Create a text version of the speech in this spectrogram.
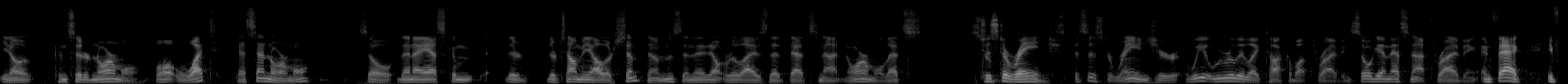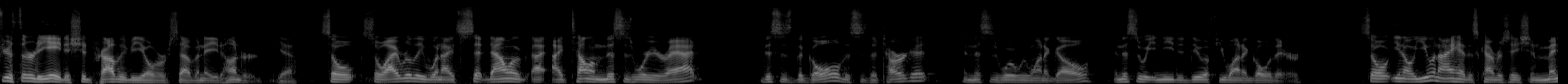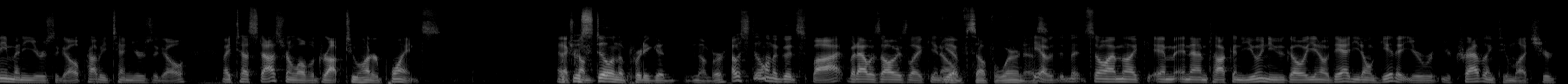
you know, considered normal. Well, what? That's not normal. So then I ask them, they're they're telling me all their symptoms, and they don't realize that that's not normal. That's it's just a range. it's just a range. You're, we, we really like talk about thriving. So again, that's not thriving. In fact, if you're 38, it should probably be over seven, 800. Yeah. So, so I really, when I sit down with, I, I tell them this is where you're at, this is the goal, this is the target, and this is where we want to go, and this is what you need to do if you want to go there. So, you know, you and I had this conversation many, many years ago, probably 10 years ago. My testosterone level dropped 200 points. And I Which was come- still in a pretty good number. I was still in a good spot, but I was always like, you know, You have self awareness. yeah, was, so I'm like, and, and I'm talking to you, and you go, you know, Dad, you don't get it. You're you're traveling too much. You're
